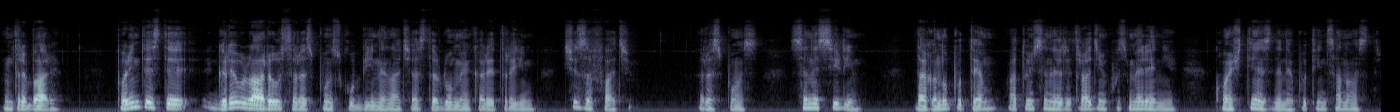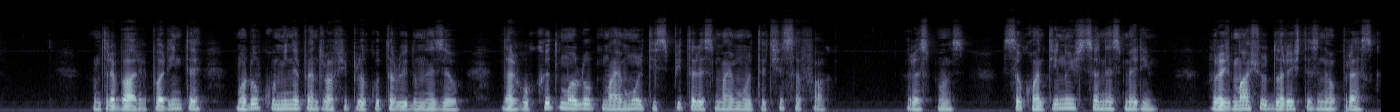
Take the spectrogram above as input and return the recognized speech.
Întrebare. Părinte, este greu la rău să răspunzi cu bine în această lume în care trăim. Ce să facem? Răspuns. Să ne silim. Dacă nu putem, atunci să ne retragem cu smerenie, conștienți de neputința noastră. Întrebare. Părinte, mă lupt cu mine pentru a fi plăcută lui Dumnezeu, dar cu cât mă lupt mai mult, ispitele sunt mai multe. Ce să fac? Răspuns. Să continui și să ne smerim. Vrăjmașul dorește să ne oprească.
